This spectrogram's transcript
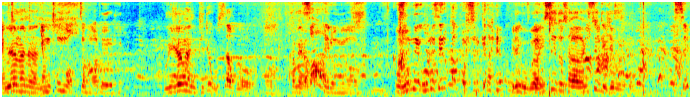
양총, 이러면은- 양총무 업장 말을 우리 이러면 비디오 못 사고 어. 카메라. 싸 이러면 어, 오늘 오늘 새로 깜빡 저렇게 날려 그리고 뭐야 히스도 사 히스도 잊어버렸다. 있을?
